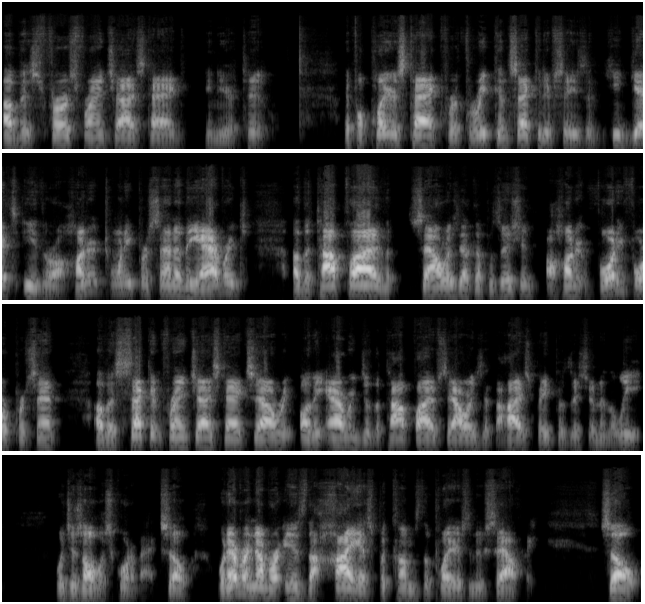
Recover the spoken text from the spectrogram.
of his first franchise tag in year two. If a player's tagged for three consecutive seasons, he gets either 120% of the average of the top five salaries at the position, 144% of a second franchise tag salary, or the average of the top five salaries at the highest paid position in the league, which is always quarterback. So whatever number is the highest becomes the player's new salary. So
